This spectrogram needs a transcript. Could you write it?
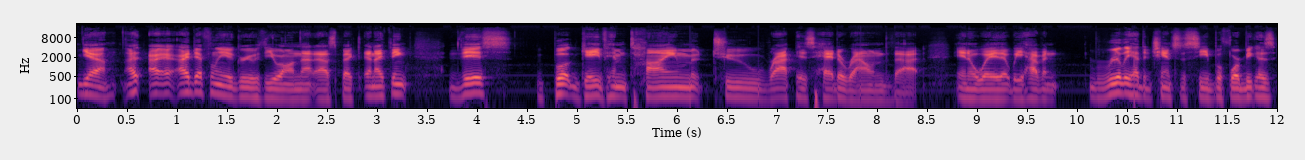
yeah, I, I, I definitely agree with you on that aspect. And I think this book gave him time to wrap his head around that in a way that we haven't really had the chance to see before because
